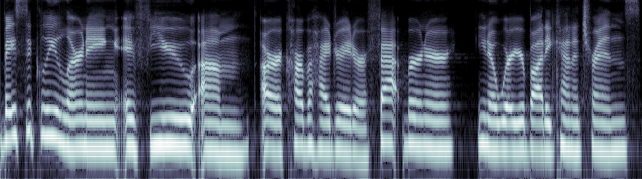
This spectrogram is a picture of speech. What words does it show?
basically learning if you um, are a carbohydrate or a fat burner, you know, where your body kind of trends.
